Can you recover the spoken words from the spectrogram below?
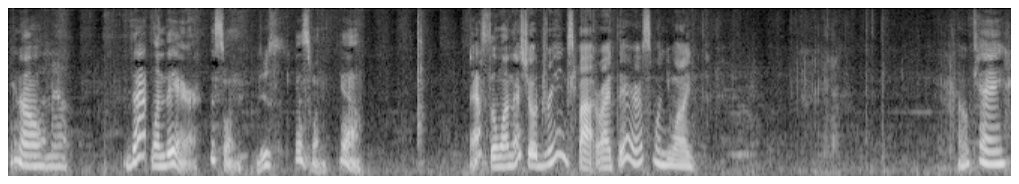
you know now. that one there. This one. This This one. Yeah. That's the one. That's your dream spot right there. That's the one you want to. Okay.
